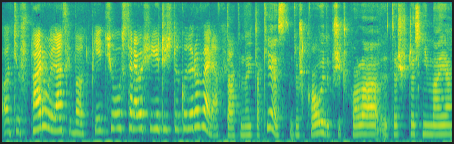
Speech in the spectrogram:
od już paru lat, chyba od pięciu, starały się jeździć tylko do rowerach. Tak, no i tak jest. Do szkoły, do przedszkola y, też wcześniej Maja. y,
